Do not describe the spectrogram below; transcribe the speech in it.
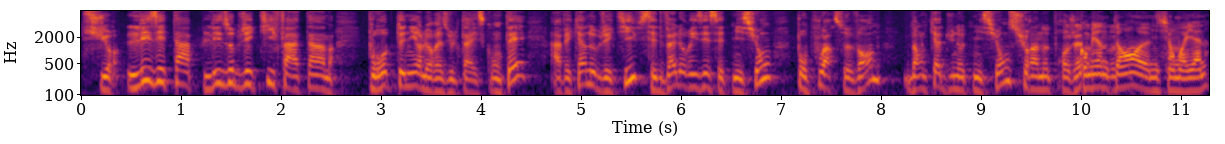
sur les étapes, les objectifs à atteindre pour obtenir le résultat escompté, avec un objectif, c'est de valoriser cette mission pour pouvoir se vendre dans le cadre d'une autre mission sur un autre projet. Combien de temps, euh, mission moyenne?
